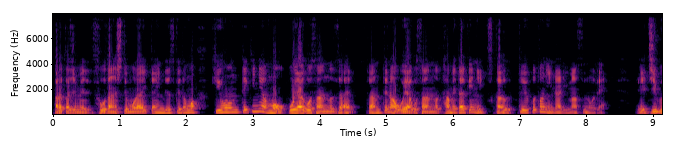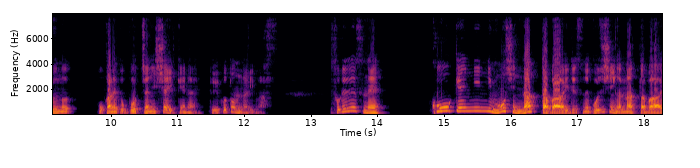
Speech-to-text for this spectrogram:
あらかじめ相談してもらいたいんですけども、基本的にはもう親御さんの財産っていうのは親御さんのためだけに使うということになりますので、え自分のお金とごっちゃにしちゃいけないということになります。それですね、後見人にもしなった場合ですね、ご自身がなった場合、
